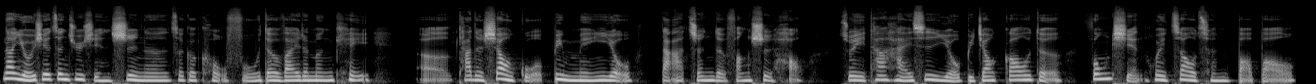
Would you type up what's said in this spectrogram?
那有一些证据显示呢，这个口服的 vitamin K，呃，它的效果并没有打针的方式好，所以它还是有比较高的。风险会造成宝宝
